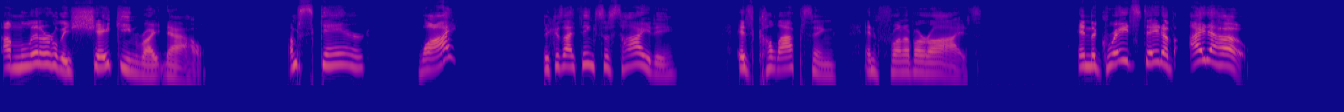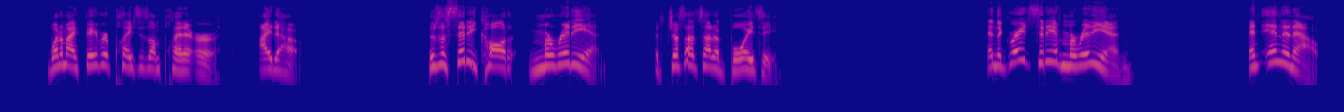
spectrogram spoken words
I'm literally shaking right now. I'm scared. Why? Because I think society is collapsing in front of our eyes. In the great state of Idaho, one of my favorite places on planet Earth, Idaho, there's a city called Meridian. It's just outside of Boise. In the great city of Meridian, an In N Out,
